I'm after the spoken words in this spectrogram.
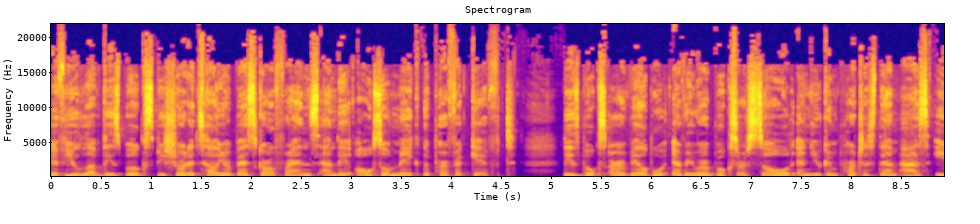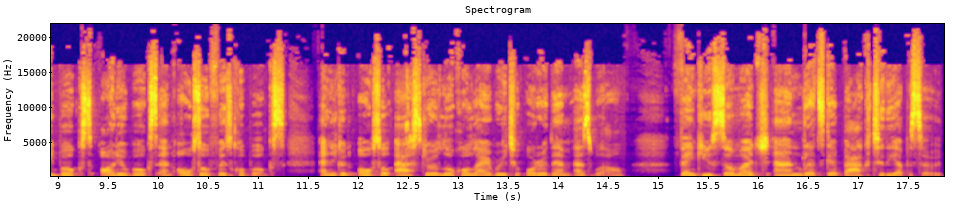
If you love these books, be sure to tell your best girlfriends, and they also make the perfect gift. These books are available everywhere books are sold, and you can purchase them as ebooks, audiobooks, and also physical books. And you can also ask your local library to order them as well. Thank you so much, and let's get back to the episode.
